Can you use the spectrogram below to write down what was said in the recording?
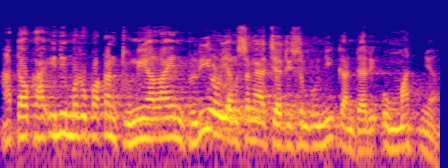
Ataukah ini merupakan dunia lain beliau yang sengaja disembunyikan dari umatnya?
